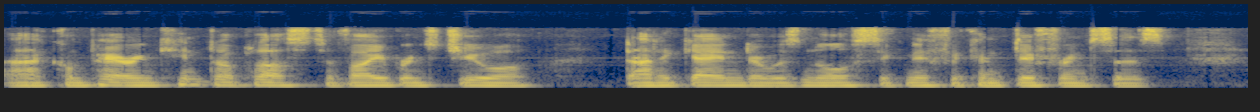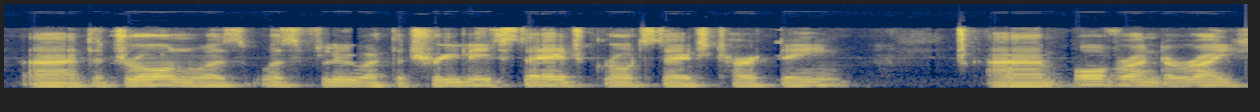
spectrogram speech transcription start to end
uh, comparing Kinto Plus to Vibrance Duo that again there was no significant differences uh, the drone was was flew at the tree leaf stage, growth stage 13. Um, over on the right,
